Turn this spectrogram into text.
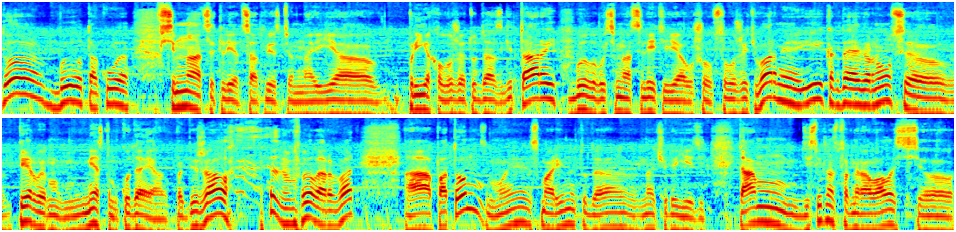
Да, было такое. В 17 лет, соответственно, я приехал уже туда с гитарой. Было 18-летие, я ушел служить в армию. И когда я вернулся, первым местом, куда я побежал, был Арбат. А потом мы с Мариной туда начали ездить. Там действительно сформировалась э,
